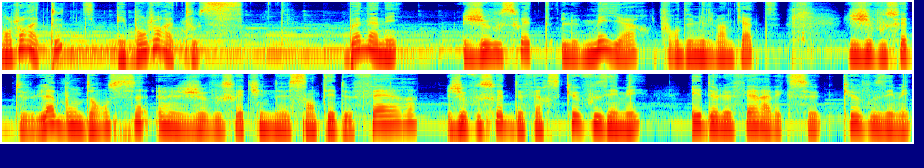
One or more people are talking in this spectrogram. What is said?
Bonjour à toutes et bonjour à tous. Bonne année. Je vous souhaite le meilleur pour 2024. Je vous souhaite de l'abondance. Je vous souhaite une santé de fer. Je vous souhaite de faire ce que vous aimez et de le faire avec ceux que vous aimez.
